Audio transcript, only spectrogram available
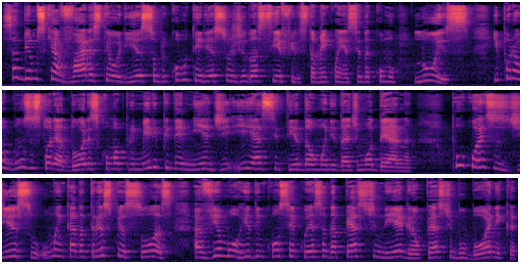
sabemos que há várias teorias sobre como teria surgido a sífilis, também conhecida como luz, e por alguns historiadores como a primeira epidemia de IST da humanidade moderna. Pouco antes disso, uma em cada três pessoas havia morrido em consequência da peste negra ou peste bubônica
